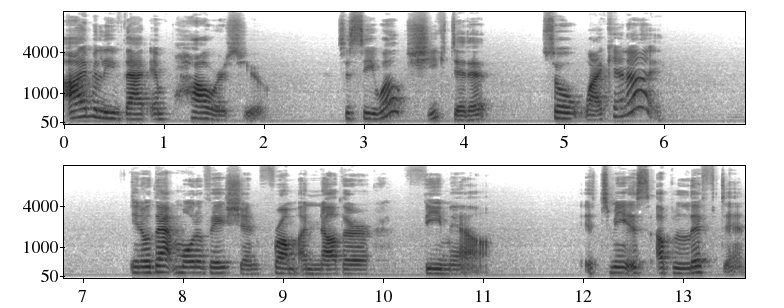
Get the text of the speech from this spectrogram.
I believe that empowers you to see well she did it so why can't i? You know that motivation from another female it to me is uplifting.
